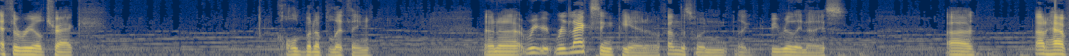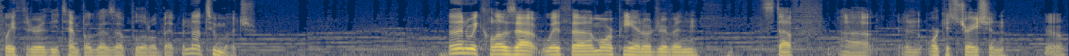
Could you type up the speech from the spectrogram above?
ethereal track, cold but uplifting, and a re- relaxing piano. I found this one like be really nice. Uh, about halfway through, the tempo goes up a little bit, but not too much. And then we close out with uh, more piano driven stuff uh, and orchestration. You know,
